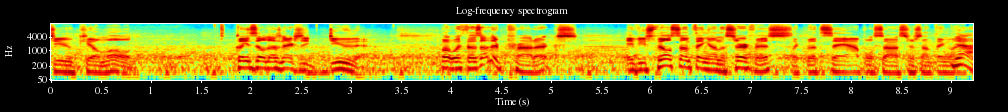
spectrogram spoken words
to kill mold. Clean Seal doesn't actually do that. But with those other products, if you spill something on the surface, like let's say applesauce or something like Yeah.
